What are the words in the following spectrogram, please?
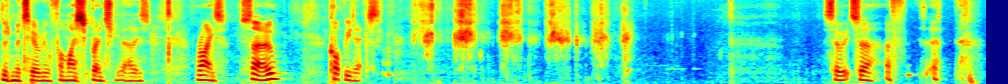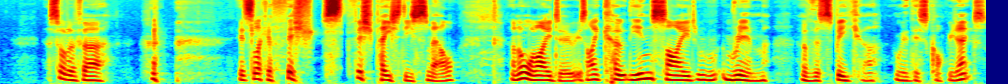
Good material for my spreadsheet, that is. Right, so Copydex. So it's a, a, a, a sort of uh, a, it's like a fish fish pasty smell, and all I do is I coat the inside rim of the speaker with this Copydex.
